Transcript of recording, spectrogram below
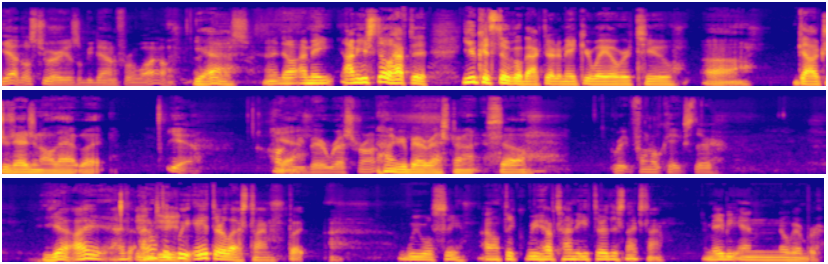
yeah, those two areas will be down for a while. I Yeah. guess. I know. I mean, I mean, you still have to. You could still go back there to make your way over to uh, Galaxy's Edge and all that, but yeah. Hungry Yeah. Bear Restaurant, Hungry Bear Restaurant. So great funnel cakes there. yeah, I I, I don't think we ate there last time, but we will see. I don't think we have time to eat there this next time. Maybe in November.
